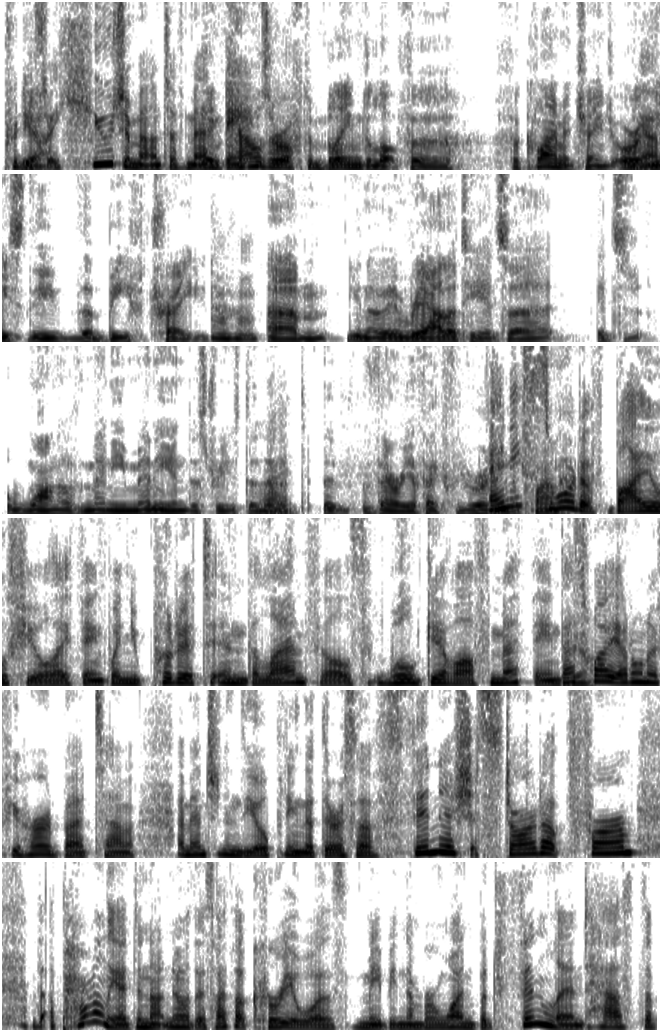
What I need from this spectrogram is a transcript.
produce Yeah. a huge amount of And methane. cows are often blamed a lot for for climate change, or at Yeah. least the the beef trade. Mm-hmm. Um, you know, in reality, it's a it's one of many many industries that Right. are uh, very effectively ruining Any sort of biofuel, I think, when you put it in the landfills, will give off methane. That's Yeah. why I don't know if you heard, but um, I mentioned in the opening that there's a Finnish startup firm. Apparently, I did not know this. I thought Korea was maybe number one, but Finland has the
